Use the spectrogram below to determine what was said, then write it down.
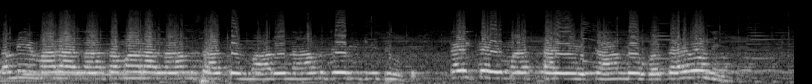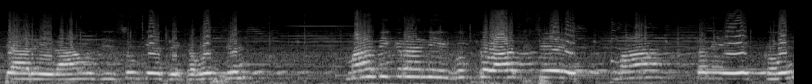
તમે મારા ના, તમારા નામ સાથે મારું નામ જોડી દીધું. કઈ કઈ માતાએ ચાંદો બતાવ્યો ને? ત્યારે રામજી શું કે છે ખબર છે? મા દીકરાની ગુપ્ત વાત છે. માં, તને એક કહું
